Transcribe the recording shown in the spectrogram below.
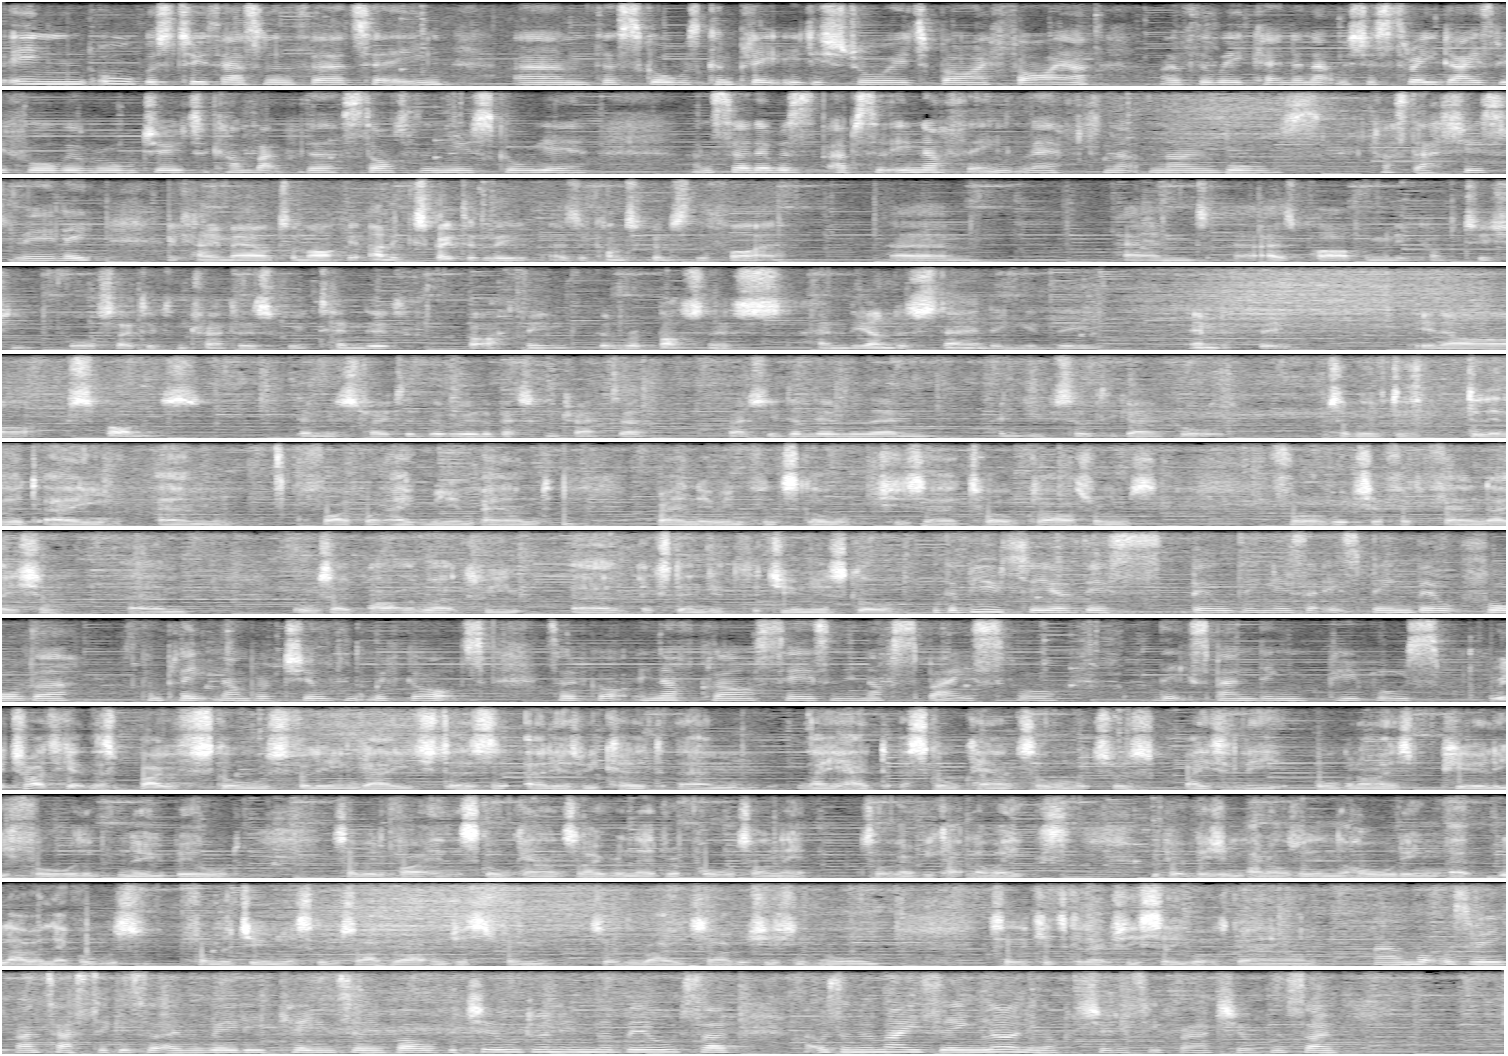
In August 2013, um, the school was completely destroyed by fire over the weekend, and that was just three days before we were all due to come back for the start of the new school year. And so there was absolutely nothing left, no, no walls, just ashes really. We came out to market unexpectedly as a consequence of the fire. Um, and uh, as part of the mini competition for selected contractors we tendered but I think the robustness and the understanding and the empathy in our response demonstrated that we were the best contractor to actually deliver them a new facility going forward. So we've de delivered a um, 5.8 million pound brand new infant school, which is uh, 12 classrooms, four of which are for the foundation. Um, also part of the works we uh, extended to the junior school. The beauty of this building is that it's been built for the complete number of children that we've got. So we've got enough classes and enough space for the expanding pupils. We tried to get this, both schools fully engaged as early as we could. Um, they had a school council which was basically organised purely for the new build. So we invited the school council over and they'd report on it sort of every couple of weeks. We put vision panels within the hoarding at lower levels from the junior school side rather than just from sort of the road side, which isn't norm so the kids could actually see what was going on. And what was really fantastic is that they were really keen to involve the children in the build, so that was an amazing learning opportunity for our children. So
